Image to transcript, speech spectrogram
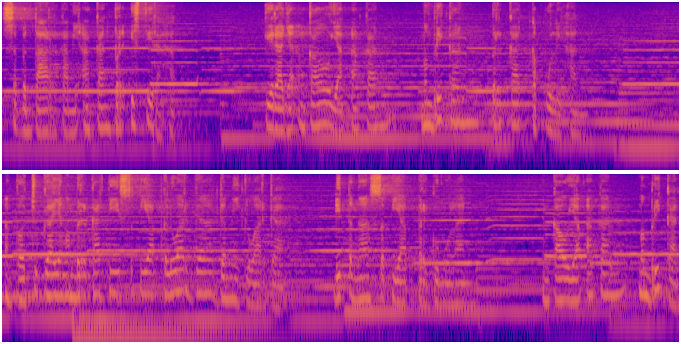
Sebentar kami akan beristirahat Kiranya Engkau yang akan memberikan berkat kepulihan. Engkau juga yang memberkati setiap keluarga demi keluarga di tengah setiap pergumulan. Engkau yang akan memberikan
